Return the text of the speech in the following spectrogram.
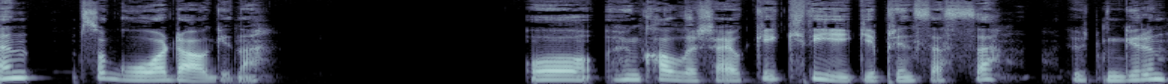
Men så går dagene. Og hun kaller seg jo ikke krigerprinsesse uten grunn.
